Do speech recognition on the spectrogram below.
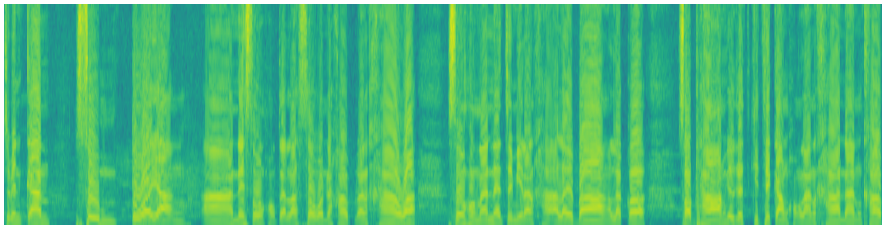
จะเป็นการ สุ่มตัวอย่างอ่าในโซนของแต่ละโซนนะครับร้านค้าว่าโซนของนั้นเนี่ยจะมีร้านค้าอะไรบ้าง แล้วก็สอบถามเกี่ยวกับกิจกรรมของร้านค้านั้นครับ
